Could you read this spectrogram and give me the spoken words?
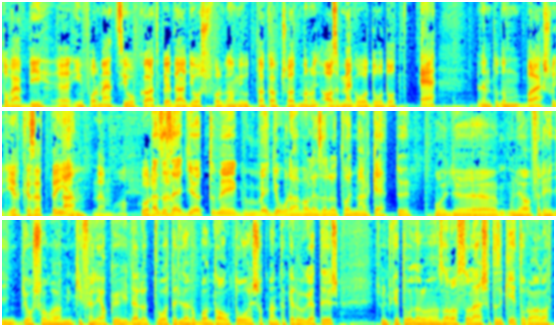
további e, információkat, például a gyorsforgalmi úttal kapcsolatban, hogy az megoldódott-e, nem tudom, Balázs, hogy érkezette Nem. ilyen? Nem. Akkor Ez nem. az egy jött még egy órával ezelőtt, vagy már kettő, hogy uh, ugye a Ferihegyi gyorsvonal, mint kifelé a kőhíd előtt volt egy lerobbant autó, és ott ment a kerülgetés, és mindkét oldalon az araszolás, hát ez a két óra alatt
